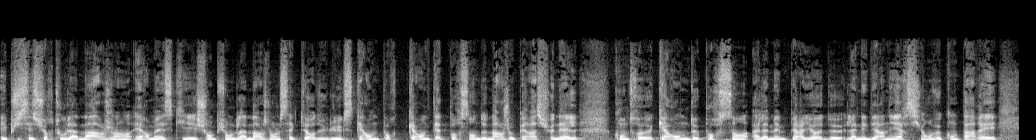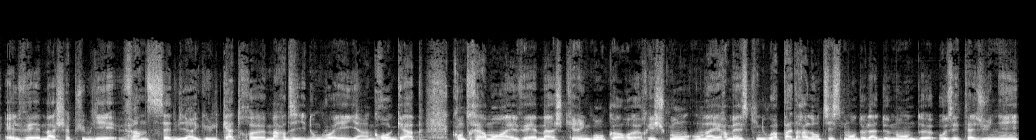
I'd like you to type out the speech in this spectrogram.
Et puis c'est surtout la marge, hein, Hermès qui est champion de la marge dans le secteur du luxe, 40 pour, 44% de marge opérationnelle contre 42% à la même période l'année dernière. Si on veut comparer, LVMH a publié 27,4 mardi. Donc vous voyez, il y a un gros gap. Contrairement à LVMH, Kering ou encore Richemont, on a Hermès qui ne voit pas de ralentissement de la demande aux États-Unis.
